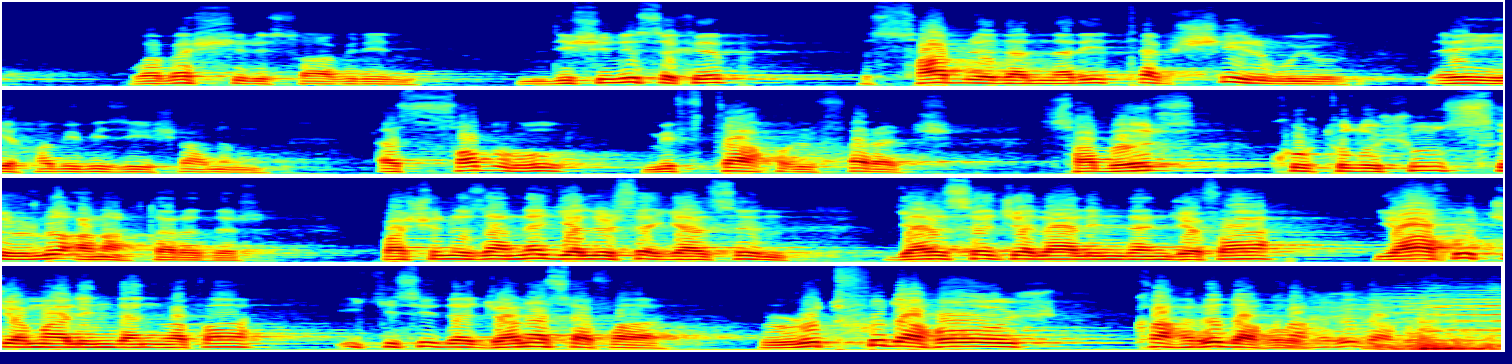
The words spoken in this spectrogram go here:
وَبَشِّرِ الصَّابِرِينَ Dişini sıkıp sabredenleri tebşir buyur. Ey Habibi Zişanım! Es-sabru miftahul ferec. Sabır kurtuluşun sırlı anahtarıdır. Başınıza ne gelirse gelsin, Gelse celalinden cefa, yahut cemalinden vefa, ikisi de cana sefa, lütfu da hoş, kahrı da hoş. Kahrı da hoş.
